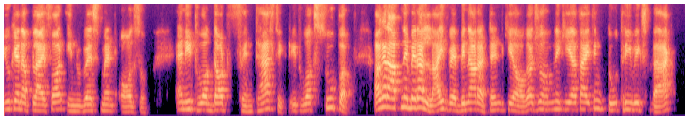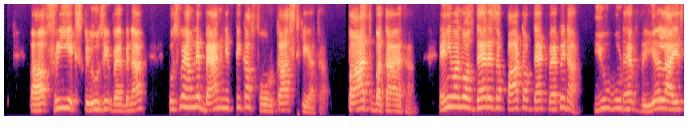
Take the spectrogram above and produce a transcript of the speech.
you can apply for investment also and it work out fantastic. It works super. अगर आपने मेरा लाइव वेबिनार अटेंड किया होगा, जो हमने किया था I think two three weeks back free exclusive webinar उसमें हमने बैंक निफ्टी का फोरकास्ट किया था, पाथ बताया था। Anyone was there as a part of that webinar you would have realize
